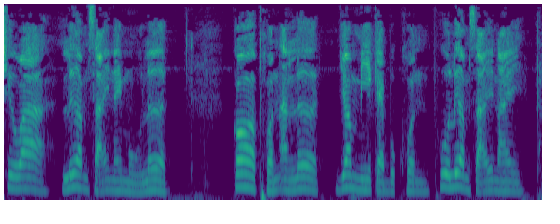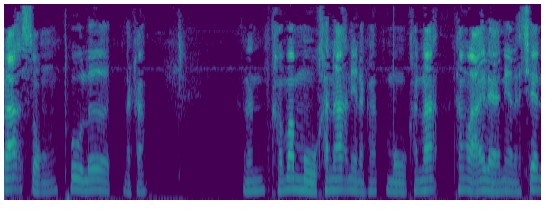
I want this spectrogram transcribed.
ชื่อว่าเลื่อมใสในหมู่เลิศ ก็ผลอันเลิศย่อมมีแก่บุคคล ผู้เลื่อมใสในพระสงฆ์ผู้เลิศนะครับนั้นคำว่าหมู่คณะเนี่ยนะครับ หมู่คณะทั้งหลายแหละเนี่ยนะเช่น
